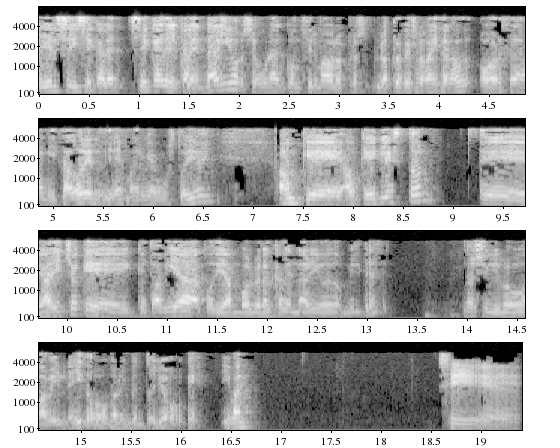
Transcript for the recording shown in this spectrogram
Jersey se, calen- se cae del calendario, según han confirmado los, los propios organizado- organizadores, lo diré, madre mía, cómo estoy hoy. Aunque, aunque Eccleston eh, ha dicho que, que todavía podían volver al calendario de 2013. No sé si lo habéis leído o me lo invento yo o qué. Iván. Sí, eh,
